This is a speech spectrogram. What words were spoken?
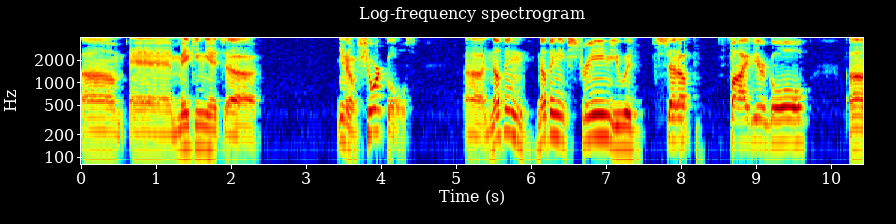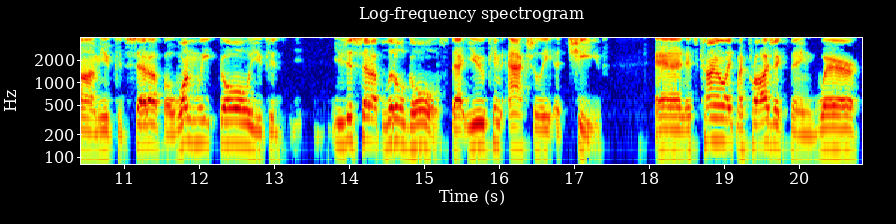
um, and making it, uh, you know, short goals. Uh, nothing, nothing extreme. You would set up five year goal. Um, you could set up a one week goal. You could, you just set up little goals that you can actually achieve. And it's kind of like my project thing where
